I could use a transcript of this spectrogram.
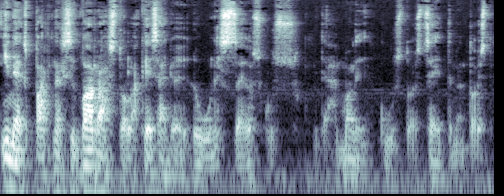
Inex Partnersin varastolla kesäduunissa joskus, mitä mä olin 16-17,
